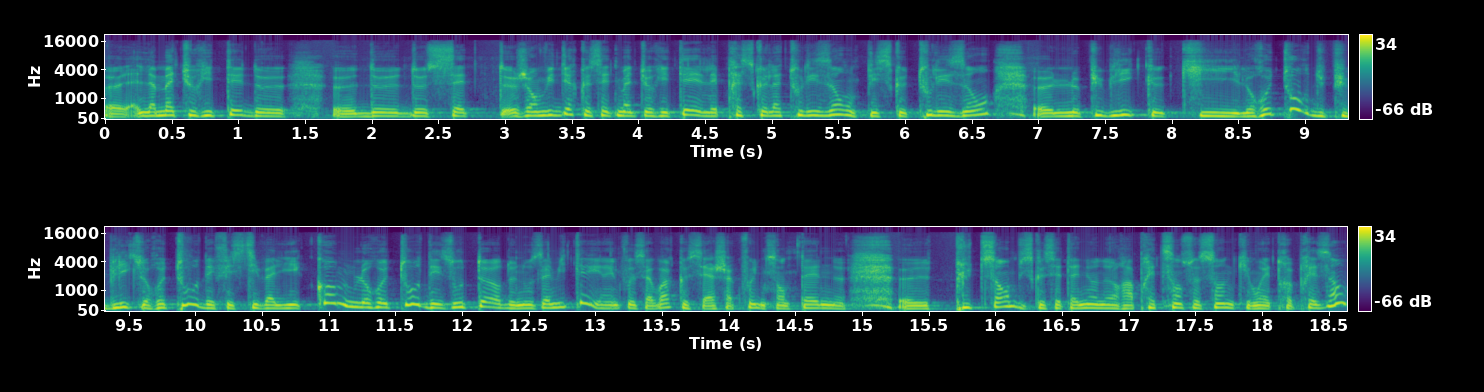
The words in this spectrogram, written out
Euh, la maturité de, cette... J'ai envie de dire que cette maturité, elle est presque là tous les ans, puisque tous les ans, le public qui... Le retour du public, le retour des festivaliers, comme le retour des auteurs de nos invités. Hein. Il faut savoir que c'est à chaque fois une centaine, euh, plus de 100, puisque cette année on aura près de 160 qui vont être présents.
